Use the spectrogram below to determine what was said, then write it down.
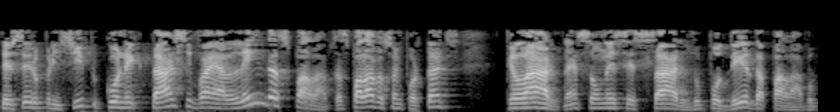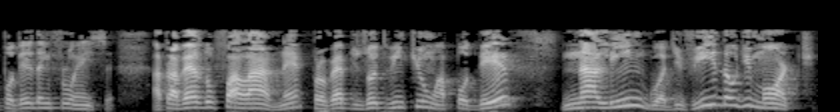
Terceiro princípio, conectar-se vai além das palavras. As palavras são importantes? Claro, né? são necessárias. O poder da palavra, o poder da influência. Através do falar, né? Provérbio 18, 21. Há poder na língua de vida ou de morte,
